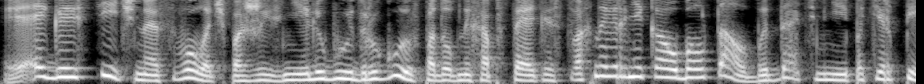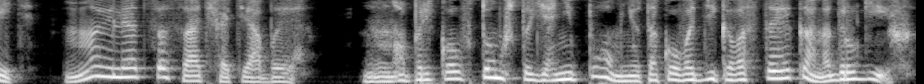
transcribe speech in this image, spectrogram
Я эгоистичная сволочь по жизни и любую другую в подобных обстоятельствах наверняка уболтал бы дать мне и потерпеть, ну или отсосать хотя бы. Но прикол в том, что я не помню такого дикого стояка на других.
